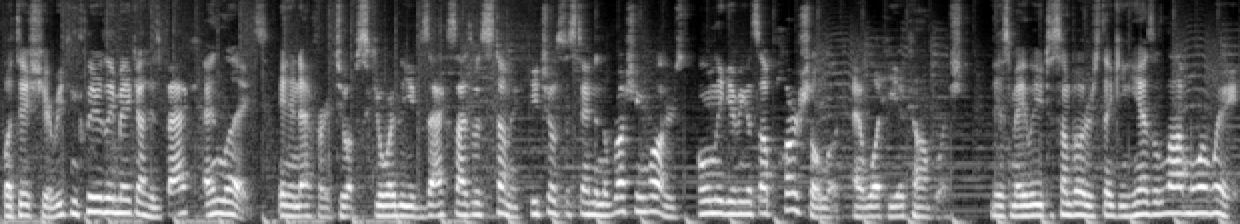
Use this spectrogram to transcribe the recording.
But this year, we can clearly make out his back and legs. In an effort to obscure the exact size of his stomach, he chose to stand in the rushing waters, only giving us a look at what he accomplished. This may lead to some voters thinking he has a lot more weight,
